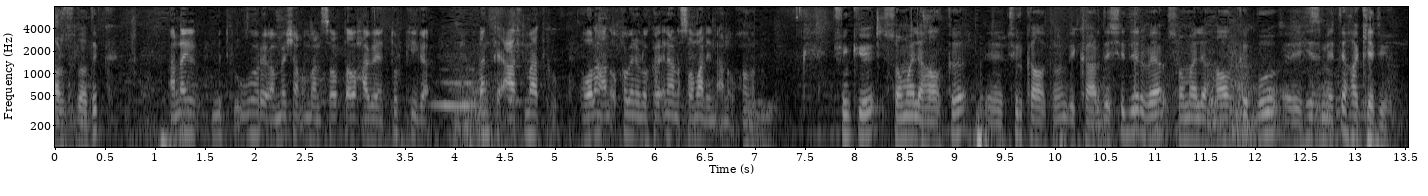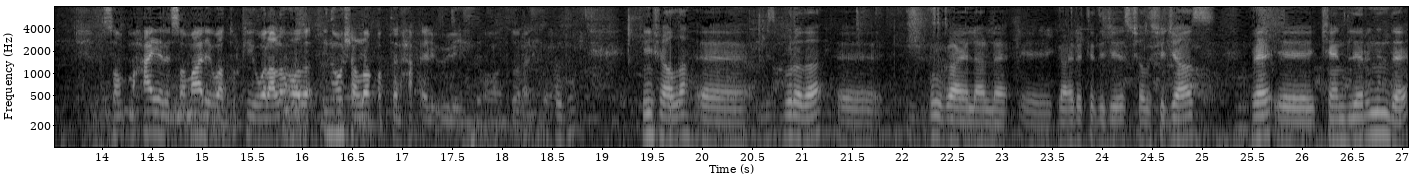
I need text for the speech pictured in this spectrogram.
arzuladık. Annaga midka ugu horey oo meeshaan u malan sababta waxaa weeye turkiga dhanka caafimaadka hoolaha aan u qabanayno kale inaan soomaaliya aan u qaban Çünkü Somali halkı e, Türk halkının bir kardeşidir ve Somali halkı bu e, hizmeti hak ediyor. Maxaa yeelay soomaaliya waa turkiga walaalahooda in hawshan loo qabtana xaq ay u leeyihiin oo dowlad İnşallah e, biz burada e, bu gayelerle e, gayret edeceğiz, çalışacağız ve e, kendilerinin de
